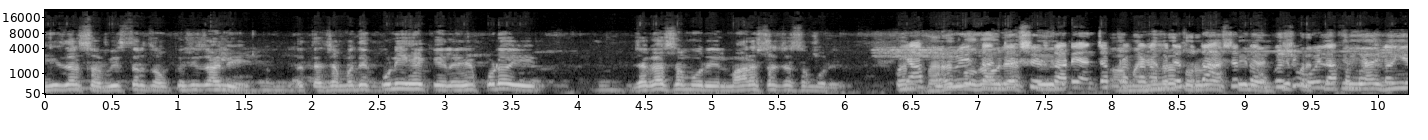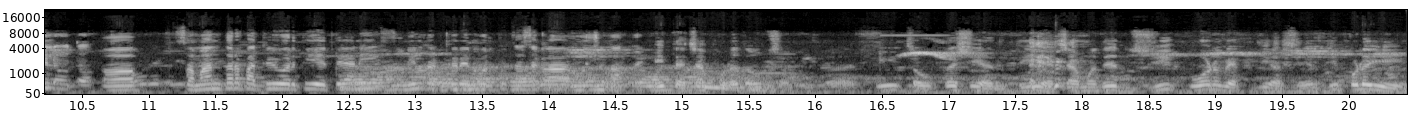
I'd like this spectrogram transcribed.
ही जर सविस्तर चौकशी झाली तर त्याच्यामध्ये कुणी हे केलं हे पुढं येईल. जगासमोर येईल महाराष्ट्राच्या समोर येईल. पण भरत गोगावले असतील महेंद्र अशी असतील यांची चौकशी होईल असं प्रतिक्रिया ही समांतर पातळीवरती येते आणि सुनील तटकरेंवरती सगळा मी त्याच्या पुढे जाऊन सांगितलं की चौकशी अंती याच्यामध्ये जी कोण व्यक्ती असेल ती पुढे येईल.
